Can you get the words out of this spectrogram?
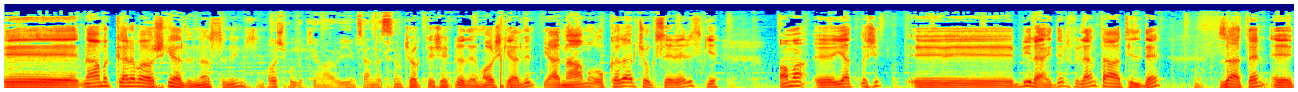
e, Namık Karabağ hoş geldin nasılsın iyi misin? Hoş bulduk Cem abi. İyiyim sen nasılsın? Çok teşekkür ederim hoş geldin ya Namık o kadar çok severiz ki ama e, yaklaşık e, bir aydır filan tatilde zaten e,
